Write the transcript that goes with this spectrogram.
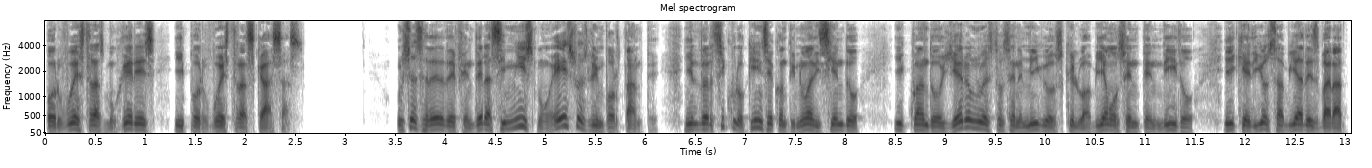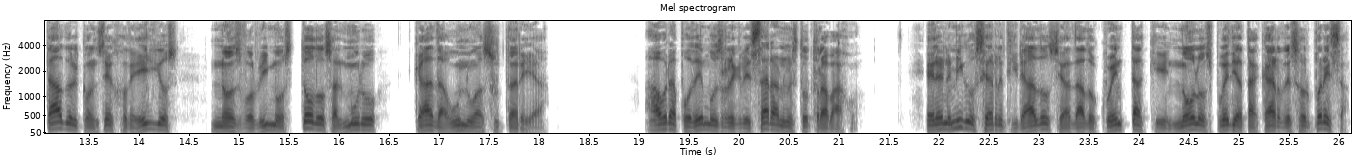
por vuestras mujeres y por vuestras casas. Usted se debe defender a sí mismo, eso es lo importante. Y el versículo 15 continúa diciendo, Y cuando oyeron nuestros enemigos que lo habíamos entendido y que Dios había desbaratado el consejo de ellos, nos volvimos todos al muro, cada uno a su tarea ahora podemos regresar a nuestro trabajo. El enemigo se ha retirado, se ha dado cuenta que no los puede atacar de sorpresa.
